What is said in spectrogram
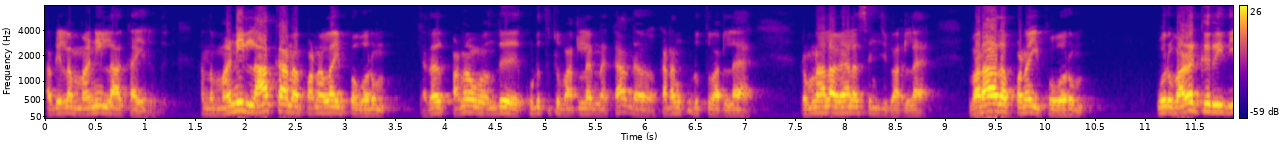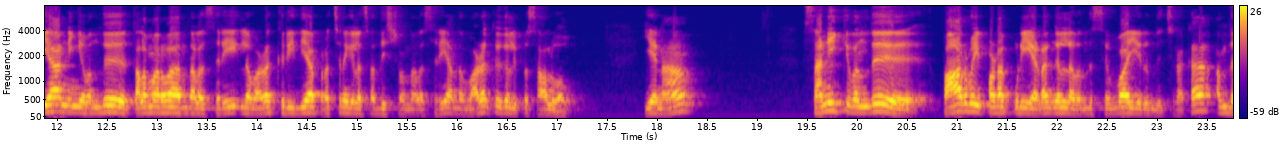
அப்படிலாம் மணி லாக் ஆகிருது அந்த மணி லாக்கான பணம்லாம் இப்போ வரும். அதாவது பணம் வந்து கொடுத்துட்டு வரலன்னாக்கா அந்த கடன் கொடுத்து வரல. ரொம்ப நாளாக வேலை செஞ்சு வரல. வராத பணம் இப்போ வரும். ஒரு வழக்கு ரீதியாக நீங்கள் வந்து தலைமறைவாக இருந்தாலும் சரி இல்லை வழக்கு ரீதியாக பிரச்சனைகளை சந்திச்சுட்டு வந்தாலும் சரி அந்த வழக்குகள் இப்போ சால்வ் ஆகும். ஏன்னா சனிக்கு வந்து பார்வைப்படக்கூடிய இடங்கள்ல வந்து செவ்வாய் இருந்துச்சுனாக்கா அந்த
